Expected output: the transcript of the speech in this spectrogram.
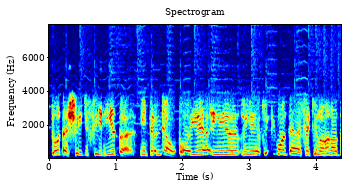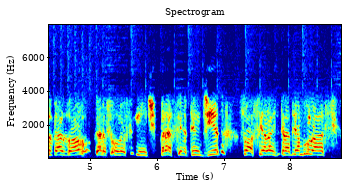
toda cheia de ferida, entendeu? Pô, e, o que que acontece? Aqui no Ronaldo Gazola, cara falou o seguinte: para ser atendida, só se ela entrar de ambulância.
